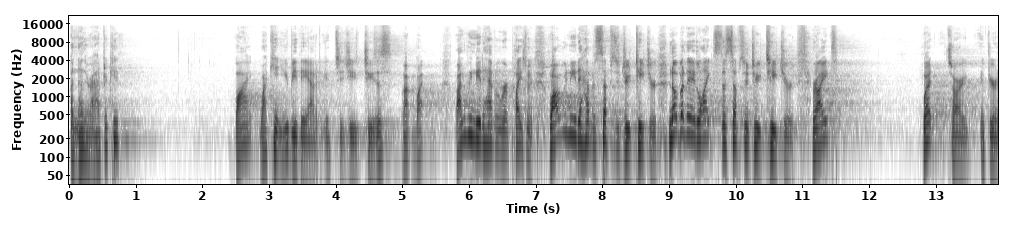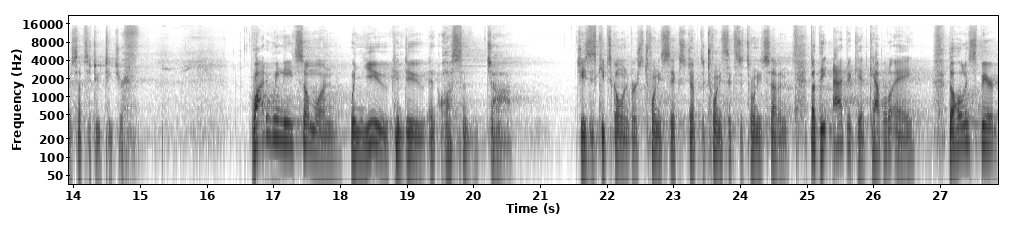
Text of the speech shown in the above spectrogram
Another advocate? Why, why can't you be the advocate to Jesus? Why, why, why do we need to have a replacement? Why do we need to have a substitute teacher? Nobody likes the substitute teacher, right? What? Sorry if you're a substitute teacher. Why do we need someone when you can do an awesome job? Jesus keeps going in verse 26, jump to 26 to 27. But the advocate, capital A, the Holy Spirit,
